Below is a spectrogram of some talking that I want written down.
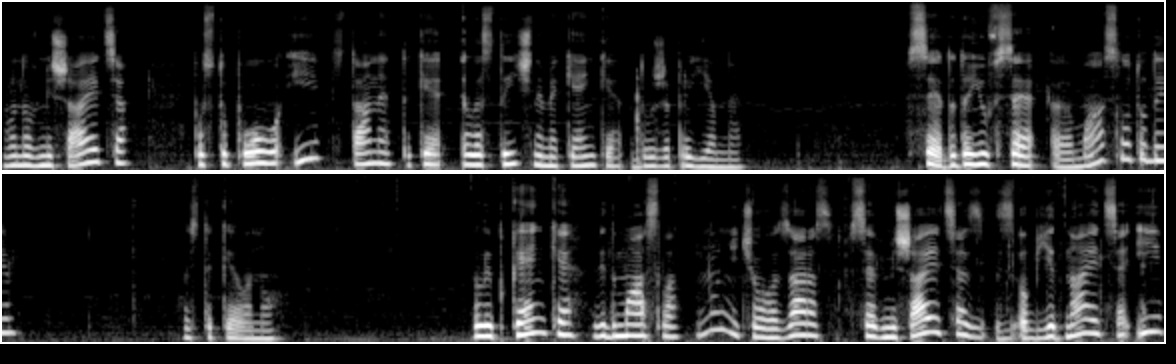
воно вмішається поступово і стане таке еластичне, м'якеньке, дуже приємне. Все, додаю все е, масло туди. Ось таке воно липкеньке від масла. Ну нічого, зараз все вмішається, об'єднається і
